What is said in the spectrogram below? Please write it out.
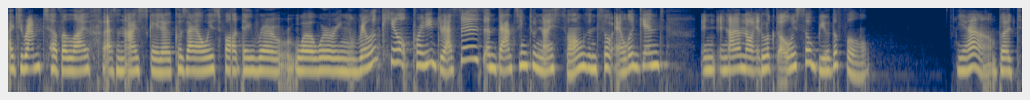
I dreamt of a life as an ice skater because I always thought they were, were wearing really cute, pretty dresses and dancing to nice songs and so elegant. And, and I don't know, it looked always so beautiful. Yeah, but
